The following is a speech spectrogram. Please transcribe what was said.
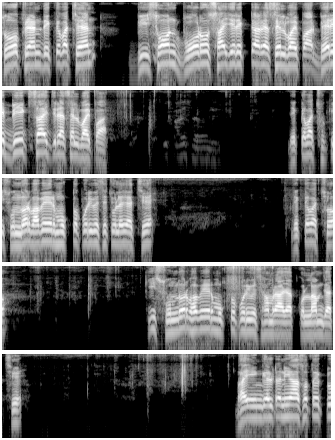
সো ফ্রেন্ড দেখতে পাচ্ছেন ভীষণ বড় সাইজের একটা Russell viper very big size Russell viper দেখতে পাচ্ছ কি সুন্দরভাবে এর মুক্ত পরিবেশে চলে যাচ্ছে দেখতে পাচ্ছ কি সুন্দরভাবে এর মুক্ত পরিবেশে আমরা আজাদ করলাম যাচ্ছে ভাই এঙ্গেলটা নিয়ে আসো তো একটু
